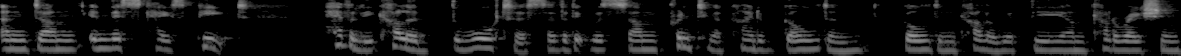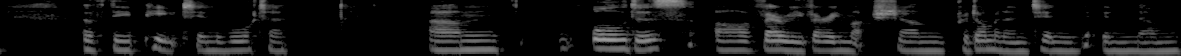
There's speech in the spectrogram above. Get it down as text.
And um, in this case, peat heavily coloured the water so that it was um, printing a kind of golden golden colour with the um, coloration of the peat in the water. Um, alders are very, very much um, predominant in in um,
